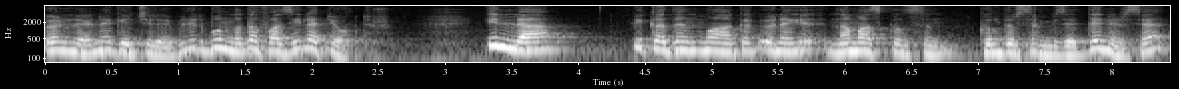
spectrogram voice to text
önlerine geçirebilir. Bunda da fazilet yoktur. İlla bir kadın muhakkak öne namaz kılsın, kıldırsın bize denirse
